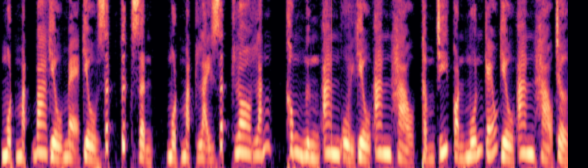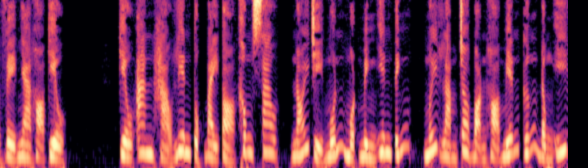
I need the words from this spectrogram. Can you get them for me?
Một mặt ba Kiều mẹ Kiều rất tức giận, một mặt lại rất lo lắng, không ngừng an ủi Kiều An Hảo, thậm chí còn muốn kéo Kiều An Hảo trở về nhà họ Kiều. Kiều An Hảo liên tục bày tỏ không sao, nói chỉ muốn một mình yên tĩnh, mới làm cho bọn họ miễn cưỡng đồng ý.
